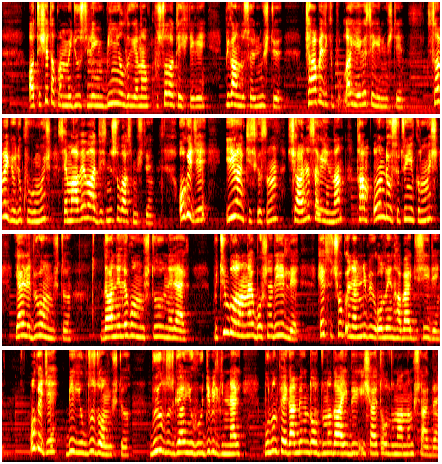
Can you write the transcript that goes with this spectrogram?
Ateşe tapan mecusilerin bin yıldır yanan kutsal ateşleri bir anda sönmüştü. Kabe'deki putlar yere serilmişti. Save gölü kurumuş, Semave vadisini su basmıştı. O gece İran kiskasının şahane sarayından tam 14 sütun yıkılmış yerle bir olmuştu. Daha neler olmuştu neler. Bütün bu olanlar boşuna değildi. Hepsi çok önemli bir olayın habercisiydi. O gece bir yıldız doğmuştu. Bu yıldız gören Yahudi bilginler bunun peygamberin doğduğuna dair bir işaret olduğunu anlamışlardı.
